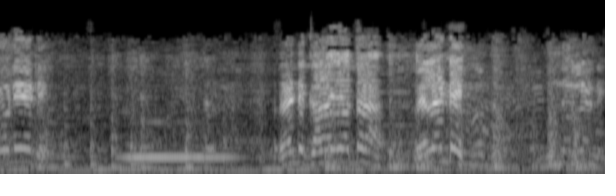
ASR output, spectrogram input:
జరగండి రండి కళ చేద్దాం వెళ్ళండి ముందు వెళ్ళండి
